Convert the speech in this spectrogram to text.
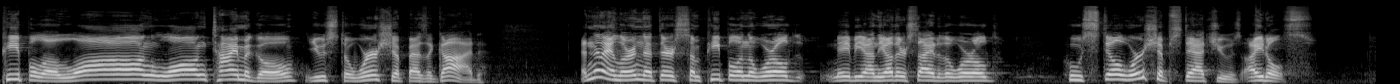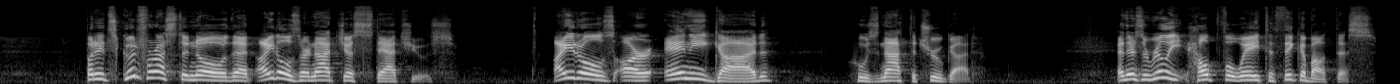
people a long, long time ago used to worship as a god. And then I learned that there's some people in the world, maybe on the other side of the world, who still worship statues, idols. But it's good for us to know that idols are not just statues. Idols are any God who's not the true God. And there's a really helpful way to think about this.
